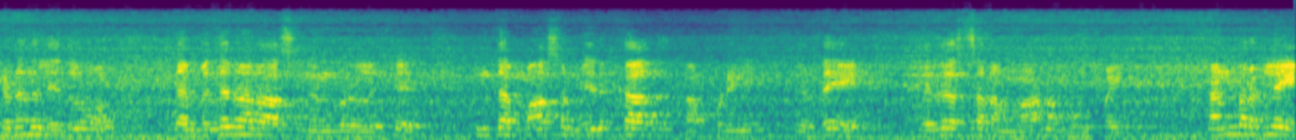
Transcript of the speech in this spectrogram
கெடுதல் எதுவும் இந்த மிதன ராசி நண்பர்களுக்கு இந்த மாதம் இருக்காது அப்படிங்கிறதே நிதர்சனமான உண்மை. நண்பர்களே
